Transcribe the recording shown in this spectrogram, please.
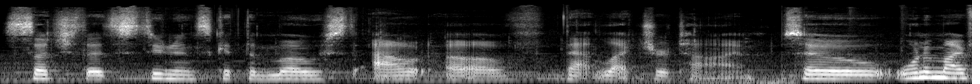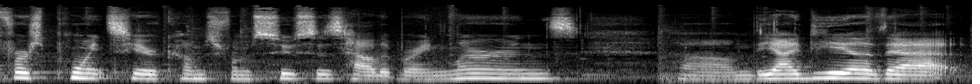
such that students get the most out of that lecture time. So, one of my first points here comes from Sousa's How the Brain Learns. Um, the idea that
